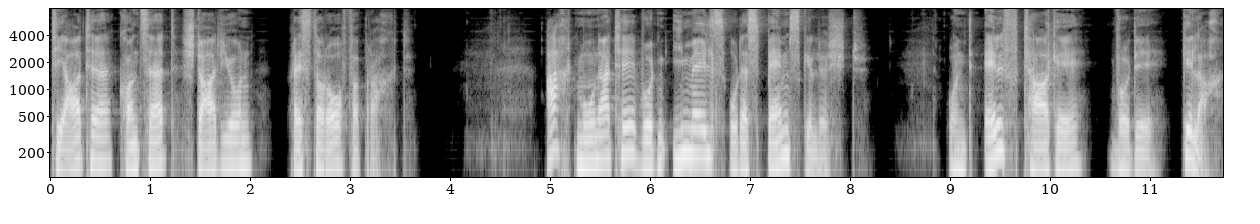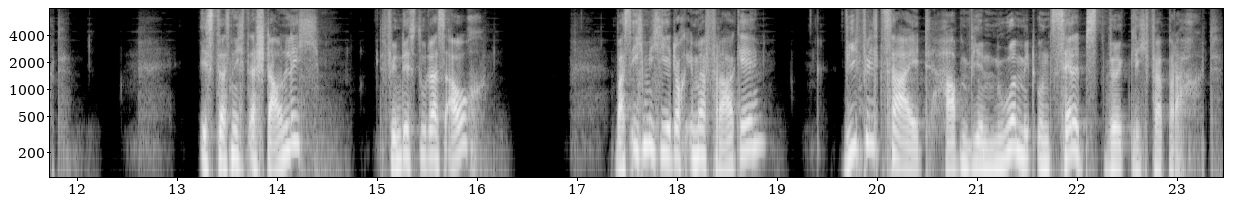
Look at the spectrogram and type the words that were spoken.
Theater, Konzert, Stadion, Restaurant verbracht. Acht Monate wurden E-Mails oder Spams gelöscht. Und elf Tage wurde gelacht. Ist das nicht erstaunlich? Findest du das auch? Was ich mich jedoch immer frage, wie viel Zeit haben wir nur mit uns selbst wirklich verbracht?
